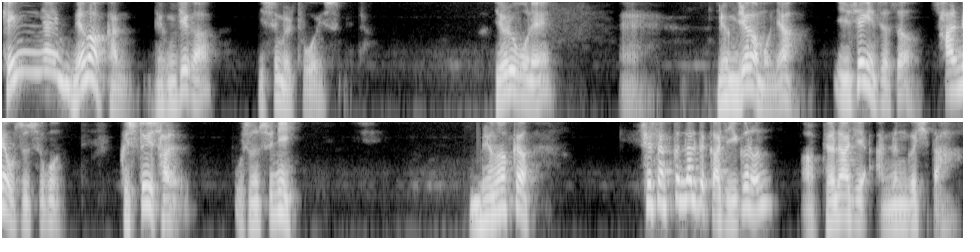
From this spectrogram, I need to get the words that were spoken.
굉장히 명확한 명제가 있음을 두고 있습니다. 여러분의 에, 명제가 뭐냐? 인생에 있어서 삶의 우선순위, 그리스도의 살 우선순위, 명확한 세상 끝날 때까지 이거는 어, 변하지 않는 것이다.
